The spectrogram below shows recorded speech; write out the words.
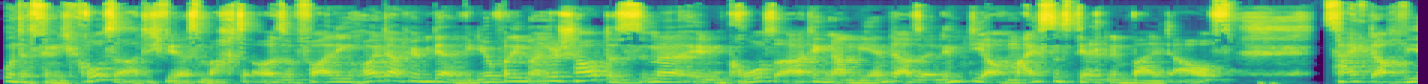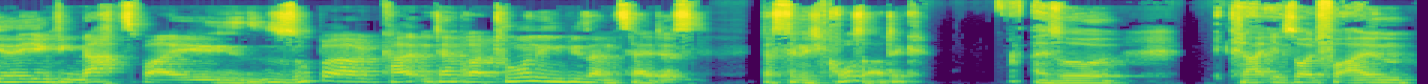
Und das finde ich großartig, wie er es macht. Also vor allen Dingen heute habe ich mir wieder ein Video von ihm angeschaut. Das ist immer im großartigen Ambiente. Also er nimmt die auch meistens direkt im Wald auf. Zeigt auch, wie er irgendwie nachts bei super kalten Temperaturen irgendwie in seinem Zelt ist. Das finde ich großartig. Also klar, ihr sollt vor allem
